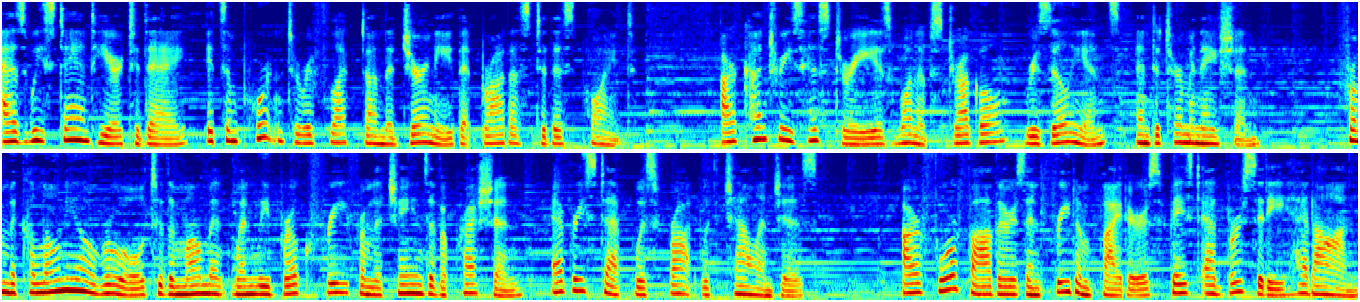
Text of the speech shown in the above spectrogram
As we stand here today, it's important to reflect on the journey that brought us to this point. Our country's history is one of struggle, resilience, and determination. From the colonial rule to the moment when we broke free from the chains of oppression, every step was fraught with challenges. Our forefathers and freedom fighters faced adversity head-on,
